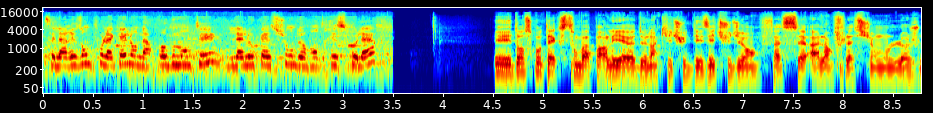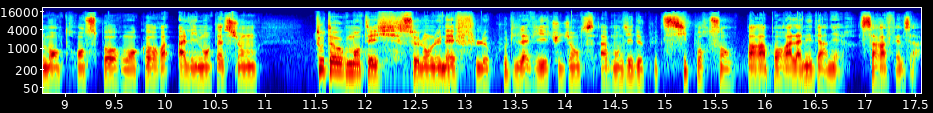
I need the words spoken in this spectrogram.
C'est la raison pour laquelle on a augmenté l'allocation de rentrée scolaire. Et dans ce contexte, on va parler euh, de l'inquiétude des étudiants face à l'inflation, logement, transport ou encore alimentation. Tout a augmenté. Selon l'UNEF, le coût de la vie étudiante a bondi de plus de 6% par rapport à l'année dernière. Sarah Fenzari.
